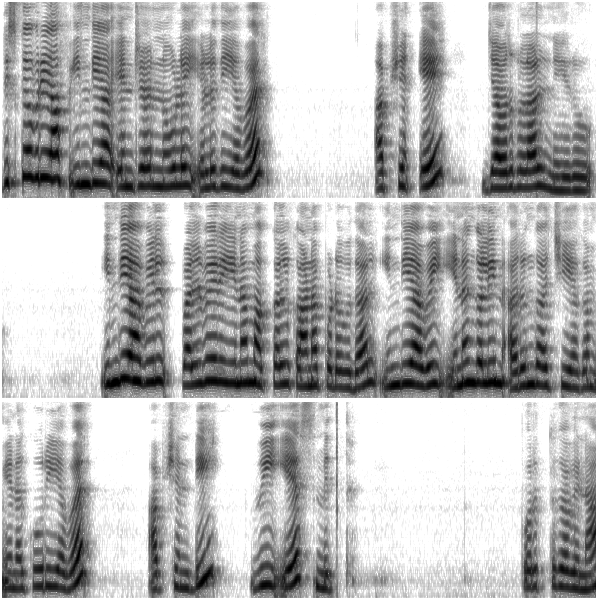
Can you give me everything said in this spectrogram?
Discovery of India என்ற நூலை எழுதியவர் ஆப்ஷன் ஏ ஜவஹர்லால் நேரு. இந்தியாவில் பல்வேறு இன மக்கள் காணப்படுவதால் இந்தியாவை இனங்களின் அருங்காட்சியகம் என கூறியவர் option D V A Smith பொறுத்துக வினா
